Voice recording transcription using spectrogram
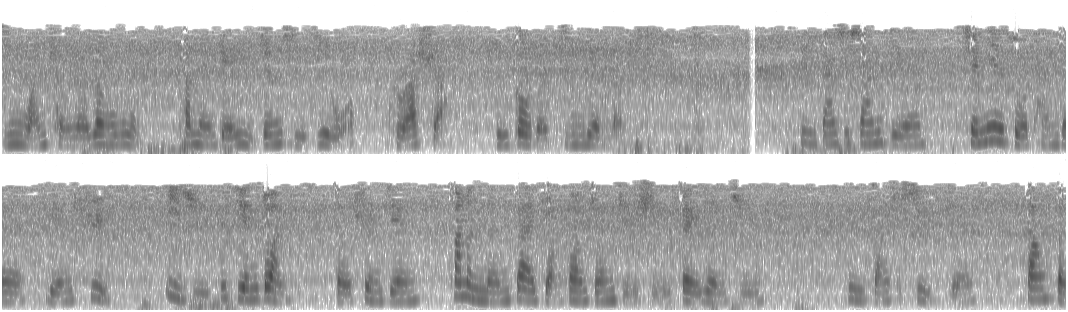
经完成了任务。他们给予真实自我 Krusha 足够的经验了。第三十三节，前面所谈的连续、一直不间断的瞬间，他们能在转换终止时被认知。第三十四节，当本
